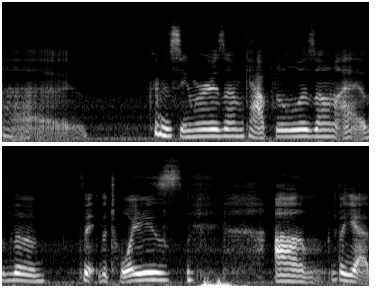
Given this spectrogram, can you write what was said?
Uh, consumerism, capitalism. I, the the toys. Um, but yeah,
